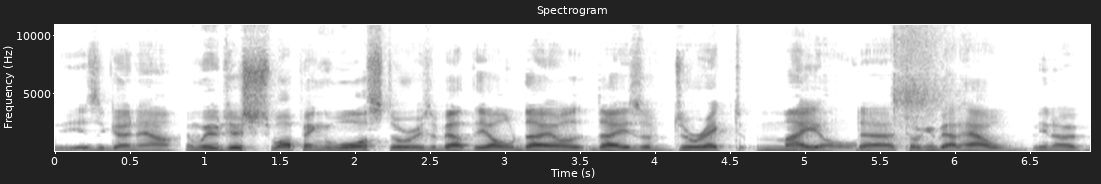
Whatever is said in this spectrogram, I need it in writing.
years ago now, and we were just swapping war stories about the old day, days of direct mail, uh, talking about how you know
